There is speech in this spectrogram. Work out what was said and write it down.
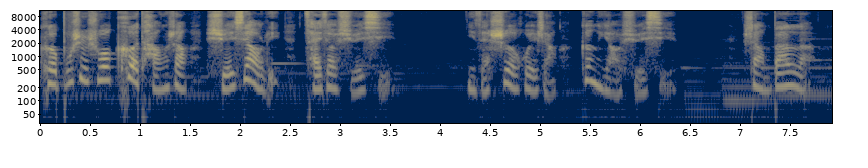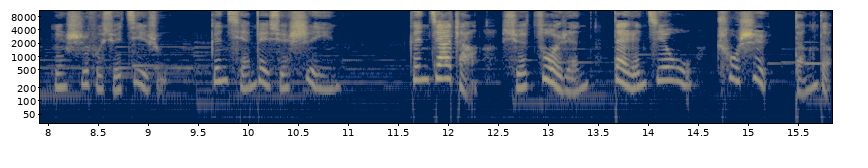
可不是说课堂上、学校里才叫学习，你在社会上更要学习。上班了，跟师傅学技术，跟前辈学适应，跟家长学做人、待人接物、处事等等。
